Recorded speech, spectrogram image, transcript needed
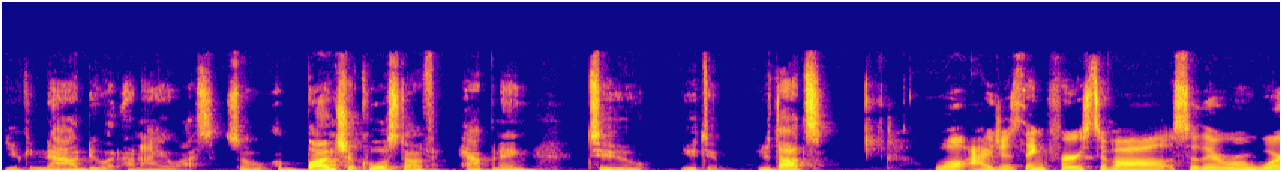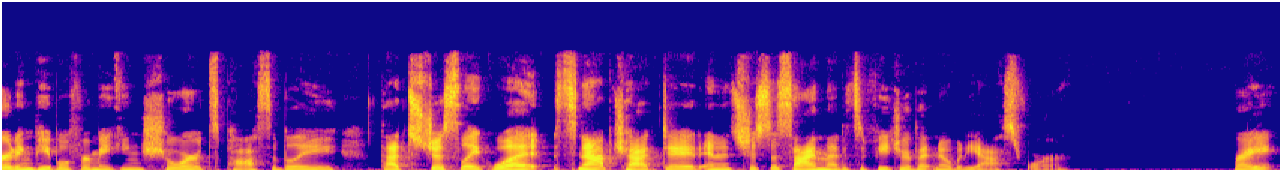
You can now do it on iOS. So a bunch of cool stuff happening to YouTube. Your thoughts? Well, I just think, first of all, so they're rewarding people for making shorts, possibly. That's just like what Snapchat did. And it's just a sign that it's a feature that nobody asked for. Right?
